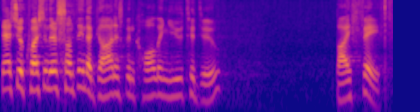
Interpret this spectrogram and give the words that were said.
Can I ask you a question? There's something that God has been calling you to do by faith.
